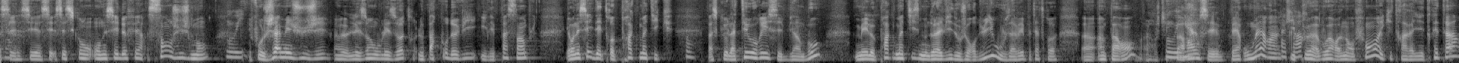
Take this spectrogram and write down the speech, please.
c'est ce qu'on essaye de faire sans jugement. Il ne faut jamais juger euh, les uns ou les autres. Le parcours de vie, il n'est pas simple. Et on essaye d'être pragmatique. Parce que la théorie, c'est bien beau, Mais le pragmatisme de la vie d'aujourd'hui, où vous avez peut-être euh, un parent, alors je dis parent, c'est père ou mère, hein, qui peut avoir un enfant et qui travaille très tard,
